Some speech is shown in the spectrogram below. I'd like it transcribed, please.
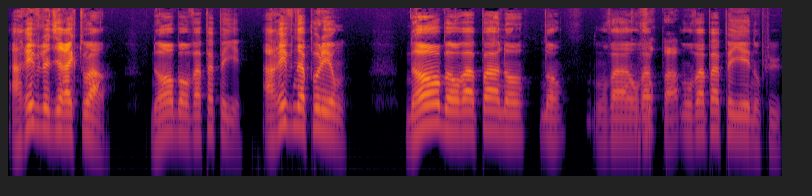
Arrive le directoire. Non, ben on va pas payer. Arrive Napoléon. Non, ben on va pas. Non, non. On va, on va, pas. on va pas payer non plus.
